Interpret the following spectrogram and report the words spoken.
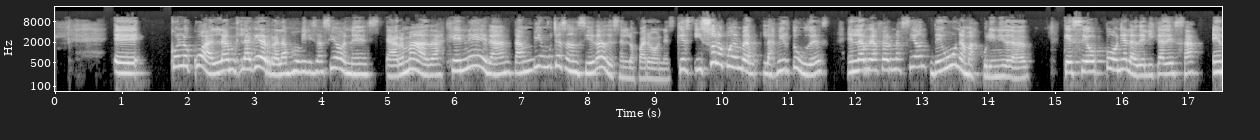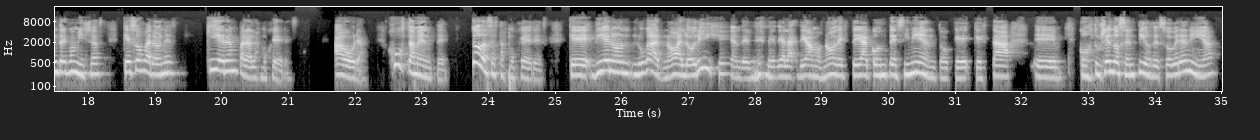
Eh, con lo cual, la, guerra, las movilizaciones armadas generan también muchas ansiedades en los varones, que y solo pueden ver las virtudes en la reafirmación de una masculinidad que se opone a la delicadeza, entre comillas, que esos varones quieren para las mujeres. Ahora, justamente todas estas mujeres que dieron lugar ¿no? al origen de, digamos, ¿no? de este acontecimiento que, está eh, construyendo sentidos de soberanía,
